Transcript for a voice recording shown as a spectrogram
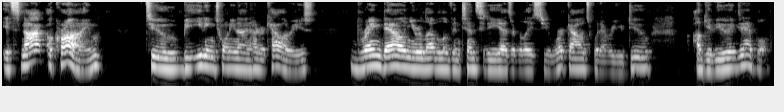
it's not a crime to be eating 2900 calories. Bring down your level of intensity as it relates to your workouts, whatever you do. I'll give you an example.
